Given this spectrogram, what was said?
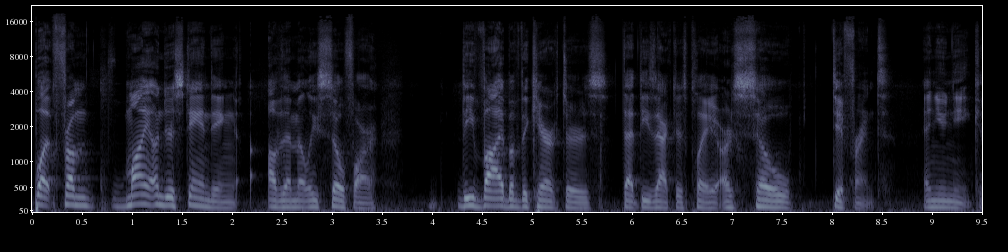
but from my understanding of them, at least so far, the vibe of the characters that these actors play are so different and unique.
